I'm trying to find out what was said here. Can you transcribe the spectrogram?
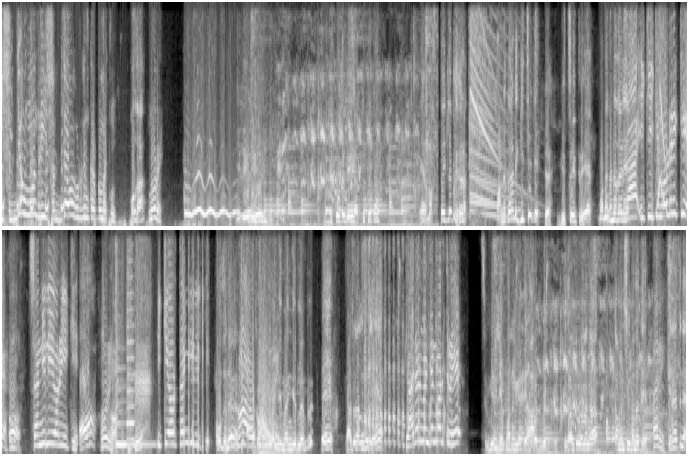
ಈ ಸದ್ಯ ಹೋಗ್ರಿ ಈ ಸದ್ಯ ಹುಡುಗನ್ ಕರ್ಕೊಂಡ್ ಬರ್ತೀನಿ. ಹೌದಾ? ನೋಡ್ರಿ. ಹತ್ತು ಕೂಟ ಮಸ್ತ್ ಐತ್ಲ ಮನಗಂಡ ಗಿಚ್ಚೈತಿ ಗಿಚ್ಚೈತ್ರಿ ಈಕಿ ಈಕಿ ನೋಡ್ರಿ ಈಕಿ. ಹಾ. ಸನಿ ಲಿಯೋರಿ ಈಕಿ. ಆ? ನೋಡ್ರಿ ಈಕಿ ಅವ್ರ ತಂಗಿ ಈಕಿ. ಹೌದಲ್ಲ ಹಾ, ಅವ್ರ್ ತಂಗಿ. ನಂಗಿ ನಂಗಿರ್ಲೇನ್ರಿ? ಏ ಯಾವ್ದು ನನಗಿರ್ಲಿ ಯಾರ್ಯಾರ್ ಮೇಂಟೈನ್ ಮಾಡ್ತೀರಿ? ಸಿಮ್ಮಿರಿ ಲೇಪ ನನಗೈತಿ ಹೌದ್ ಬಿಡ್ರಿ. ಇದಂತೂ ನಂಗ ಪಕ್ಕ ಮನ್ಸಿಗೆ ಬಂದೈತಿ. ಏನಾಯ್ತಿನ?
